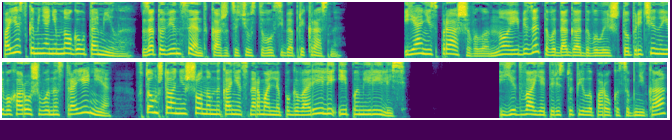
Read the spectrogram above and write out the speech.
Поездка меня немного утомила, зато Винсент, кажется, чувствовал себя прекрасно. Я не спрашивала, но и без этого догадывалась, что причина его хорошего настроения в том, что они с Шоном наконец нормально поговорили и помирились. Едва я переступила порог особняка,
